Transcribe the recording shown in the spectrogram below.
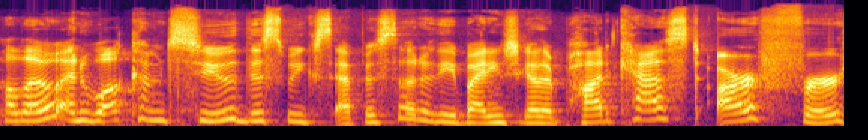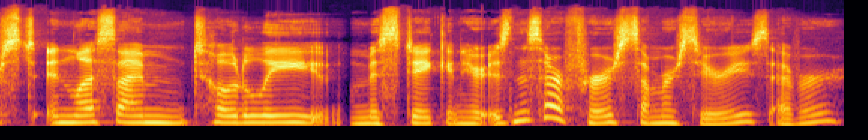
Hello, and welcome to this week's episode of the Abiding Together podcast. Our first, unless I'm totally mistaken here, isn't this our first summer series ever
